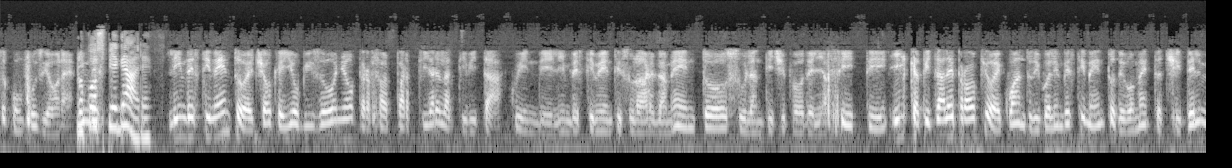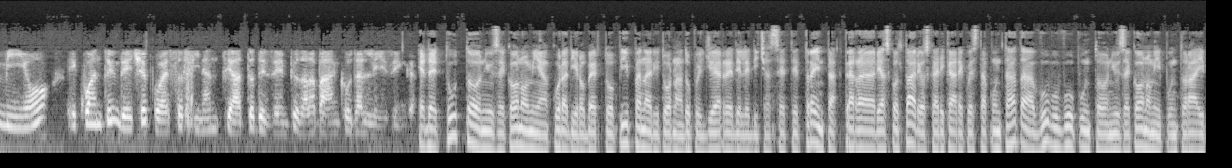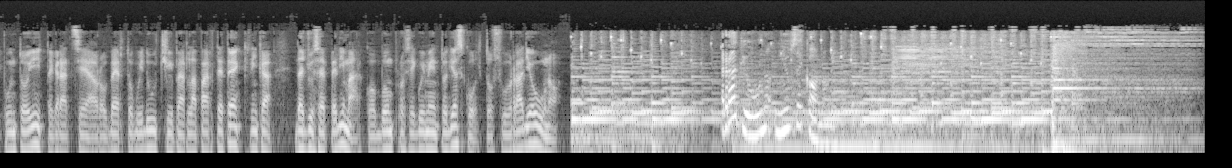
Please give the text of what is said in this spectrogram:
può spiegare? L'investimento è ciò che io ho bisogno per far partire l'attività, quindi gli investimenti sull'arredamento, sull'anticipo degli affitti. Il capitale proprio è quanto di quell'investimento devo metterci del mio e quanto invece può essere finanziato ad esempio dalla banca o dal leasing. Ed è tutto, News Economy a cura di Roberto Pippan ritorna dopo il GR delle 17.30. Per riascoltare o scaricare questa puntata www.newseconomy.rai.it grazie a Roberto Guiducci per la parte tecnica, da Giuseppe Di Marco, buon proseguimento di ascolto su Radio 1. Radio 1 News Economy.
